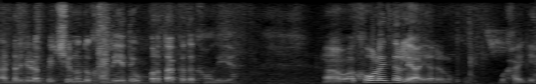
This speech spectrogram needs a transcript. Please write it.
ਆਰਡਰ ਜਿਹੜਾ ਪਿੱਛੇ ਨੂੰ ਦਿਖਾਉਂਦੀ ਹੈ ਤੇ ਉੱਪਰ ਤੱਕ ਦਿਖਾਉਂਦੀ ਹੈ। ਆ ਖੋਲ ਇੱਧਰ ਲਿਆ ਯਾਰ ਇਹਨੂੰ ਵਿਖਾਈਏ।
